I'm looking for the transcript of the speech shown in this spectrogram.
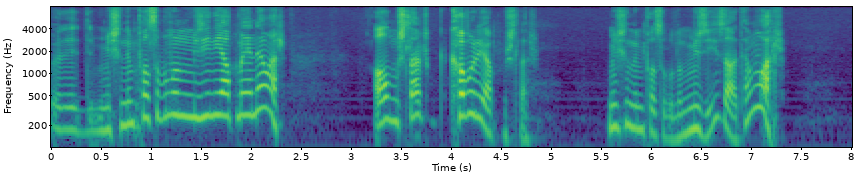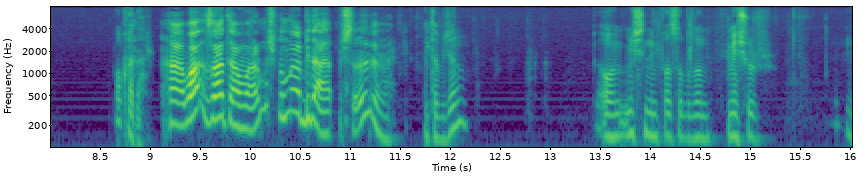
öyle Mission Impossible'ın müziğini yapmaya ne var? Almışlar cover yapmışlar. Mission Impossible'ın müziği zaten var. O kadar. Ha va- zaten varmış. Bunlar bir daha yapmışlar öyle mi? E tabii canım. O Mission Impossible'ın meşhur e,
